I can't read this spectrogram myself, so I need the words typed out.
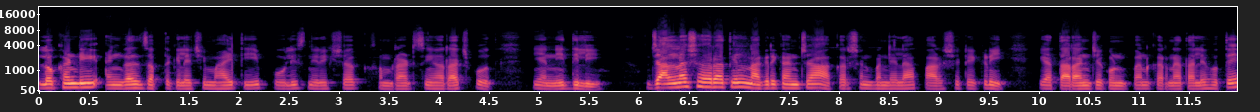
लोखंडी अँगल जप्त केल्याची माहिती पोलीस निरीक्षक सम्राटसिंह राजपूत यांनी दिली. जालना शहरातील नागरिकांच्या आकर्षण बनलेल्या पारशी टेकडी या तारांचे कुंपण करण्यात आले होते.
